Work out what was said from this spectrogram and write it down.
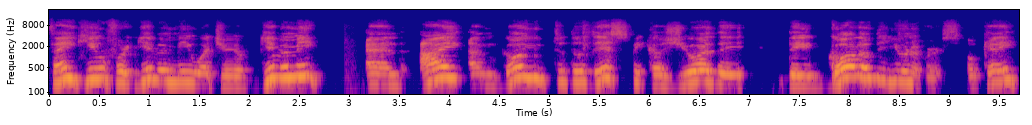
thank you for giving me what you've given me. And I am going to do this because you're the, the God of the universe, okay?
